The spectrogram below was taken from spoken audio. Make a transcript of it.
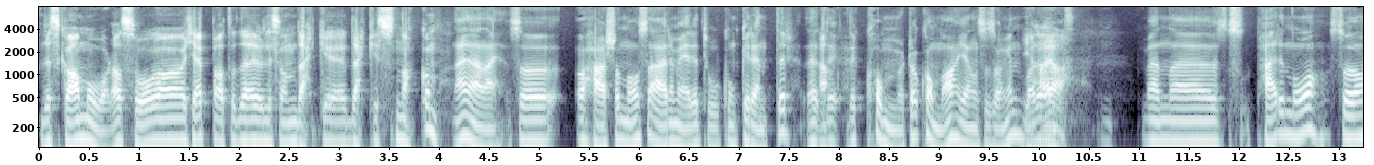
Det skal måles så kjepp at det, liksom, det, er ikke, det er ikke snakk om. Nei, nei, nei. Så, og her som nå, så er det mer to konkurrenter. Det, Ja. det, kommer til å komme gjennom sesongen. Bare Ja, ja. Men uh, per nå så,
